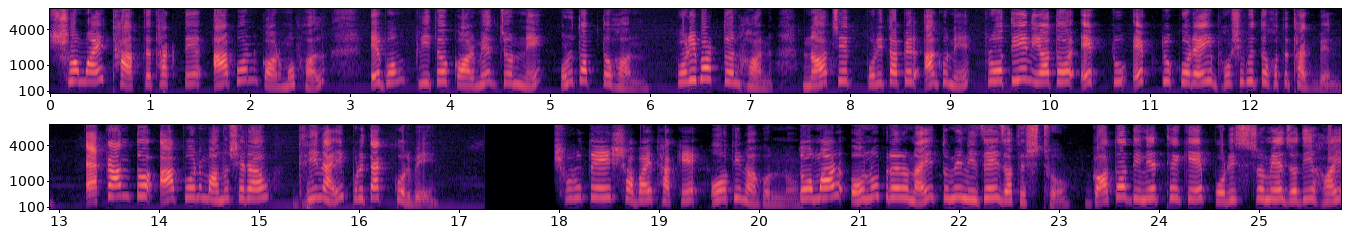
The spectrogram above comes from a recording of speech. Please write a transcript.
সময় থাকতে থাকতে আপন কর্মফল এবং কৃতকর্মের জন্যে অনুতপ্ত হন। পরিবর্তন হন। নচেত পরিতাপের আগুনে প্রতিনিয়ত একটু একটু করেই ভসীভূত হতে থাকবেন। একান্ত আপন মানুষেরাও ঘৃণায় পরিত্যাগ করবে। শুরুতে সবাই থাকে অতি নগণ্য। তোমার অনুপ্রেরণায় তুমি নিজেই যথেষ্ট। গত দিনের থেকে পরিশ্রমে যদি হয়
